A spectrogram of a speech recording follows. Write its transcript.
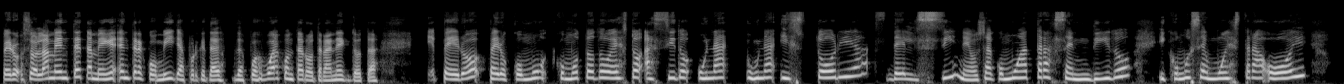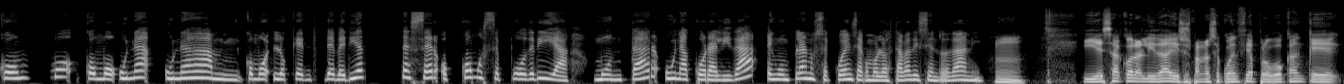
pero solamente también entre comillas, porque después voy a contar otra anécdota. Eh, pero, pero cómo, cómo todo esto ha sido una, una historia del cine, o sea, cómo ha trascendido y cómo se muestra hoy como, como una, una, mm, como lo que debería de ser o cómo se podría montar una coralidad en un plano secuencia, como lo estaba diciendo Dani. Hmm. Y esa coralidad y esos planos secuencia provocan que,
